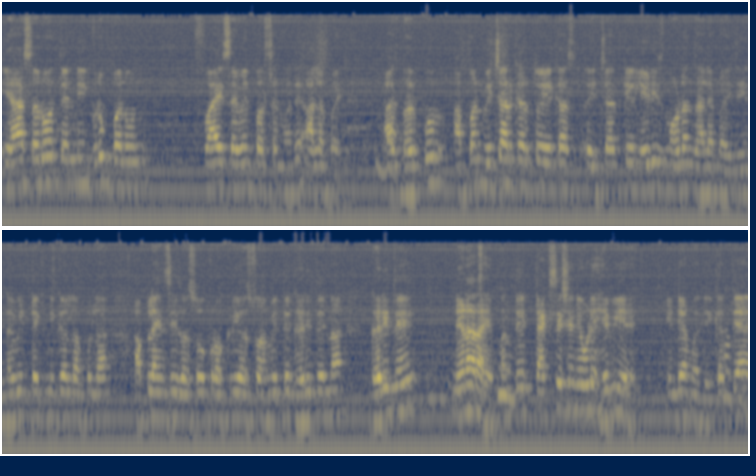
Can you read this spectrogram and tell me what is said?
ह्या सर्व त्यांनी ग्रुप बनवून फाय सेवन पर्सेंटमध्ये आलं पाहिजे. आज भरपूर आपण विचार करतो एका ह्याच्यात की लेडीज मॉडर्न झाल्या पाहिजे. नवीन टेक्निकल आपला अप्लायन्सेस असो क्रॉकरी असो आम्ही ते घरी त्यांना घरी ते नेणार आहे पण. ते टॅक्सेशन एवढे हेवी आहे इंडियामध्ये का त्या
